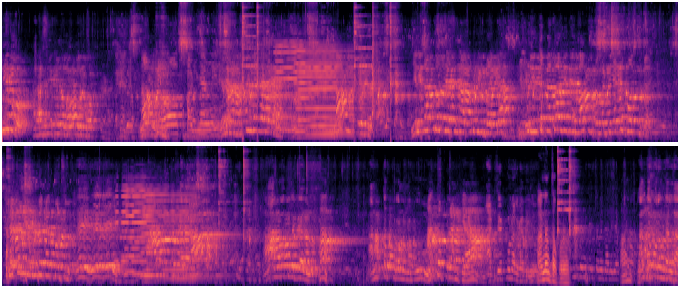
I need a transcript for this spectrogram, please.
నీవు శీఘ్రంగా. అనంతపురం. అంతఃపురం కలదా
